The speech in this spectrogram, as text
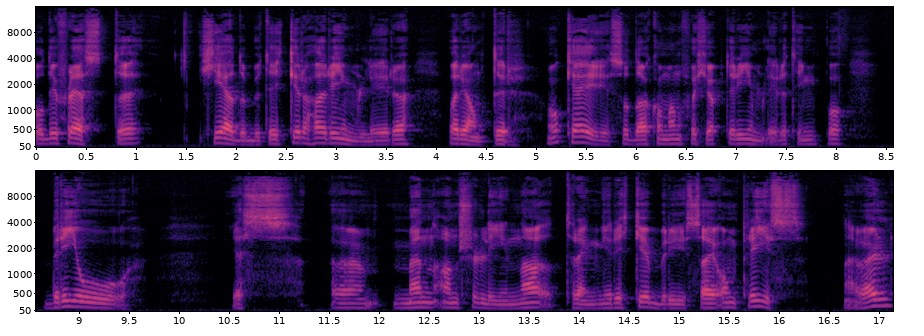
og de fleste Kjedebutikker har rimeligere varianter. Ok, så da kan man få kjøpt rimeligere ting på Brio. Yes. Uh, men Angelina trenger ikke bry seg om pris. Nei vel.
